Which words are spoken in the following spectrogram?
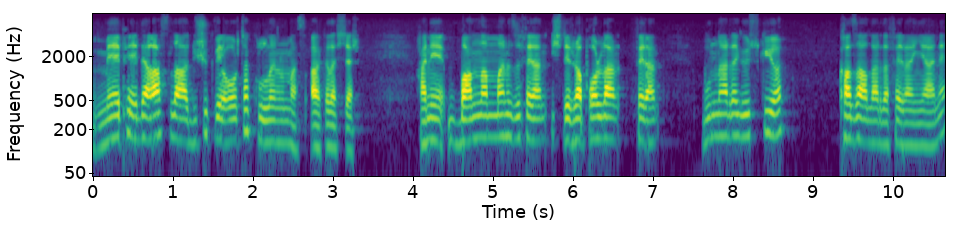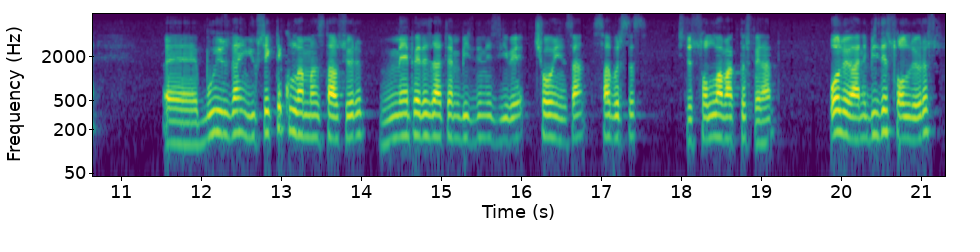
MP'de asla düşük ve orta kullanılmaz arkadaşlar. Hani banlanmanızı falan işte raporlar falan bunlarda gözüküyor. Kazalarda falan yani. Ee, bu yüzden yüksekte kullanmanızı tavsiye ediyorum. MP'de zaten bildiğiniz gibi çoğu insan sabırsız. işte sollamaktır falan. Oluyor hani biz de solluyoruz.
